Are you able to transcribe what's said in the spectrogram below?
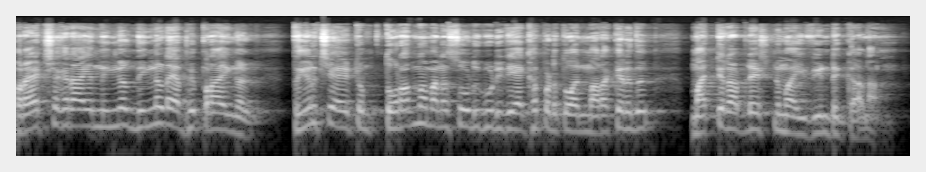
പ്രേക്ഷകരായ നിങ്ങൾ നിങ്ങളുടെ അഭിപ്രായങ്ങൾ തീർച്ചയായിട്ടും തുറന്ന മനസ്സോടുകൂടി രേഖപ്പെടുത്തുവാൻ മറക്കരുത്. മറ്റൊരു അപ്ഡേഷനുമായി വീണ്ടും കാണാം.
